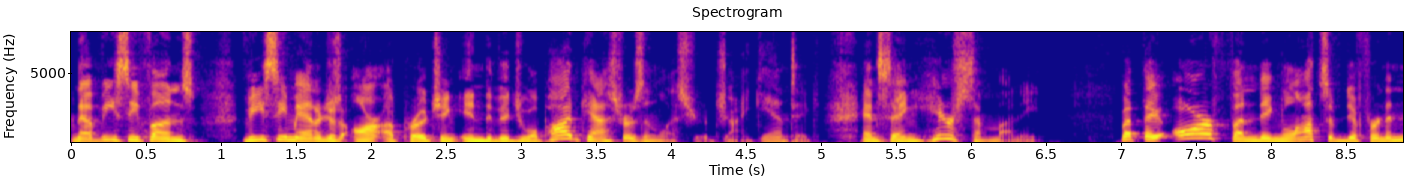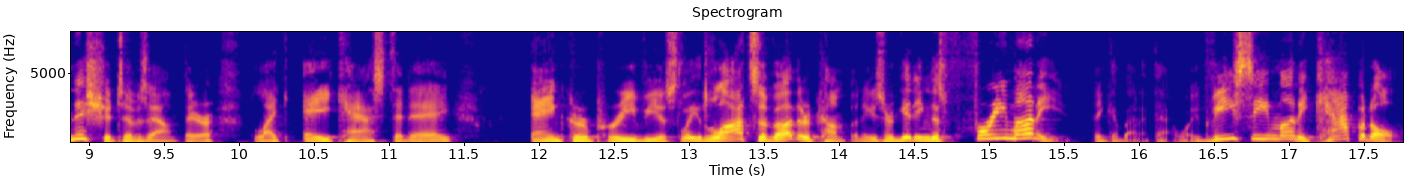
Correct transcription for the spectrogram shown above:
Now, VC funds, VC managers aren't approaching individual podcasters unless you're gigantic and saying, here's some money. But they are funding lots of different initiatives out there, like ACAST today, Anchor previously. Lots of other companies are getting this free money. Think about it that way. VC money, capital.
